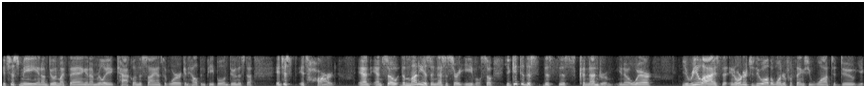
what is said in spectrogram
it's just me and I'm doing my thing and I'm really tackling the science of work and helping people and doing this stuff. It just it's hard. And and so the money is a necessary evil. So you get to this this this conundrum, you know, where you realize that in order to do all the wonderful things you want to do, you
